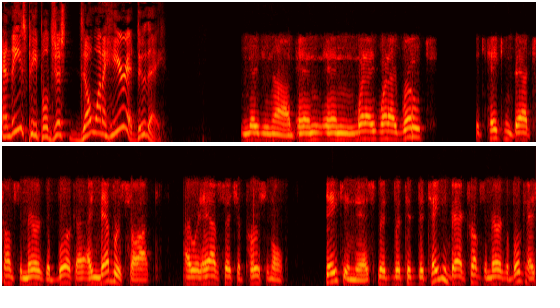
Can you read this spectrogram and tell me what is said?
and these people just don't want to hear it, do they? They do not. And and when I when I wrote the Taking Back Trump's America book, I, I never thought I would have such a personal stake in this. But but the, the Taking Back Trump's America book has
